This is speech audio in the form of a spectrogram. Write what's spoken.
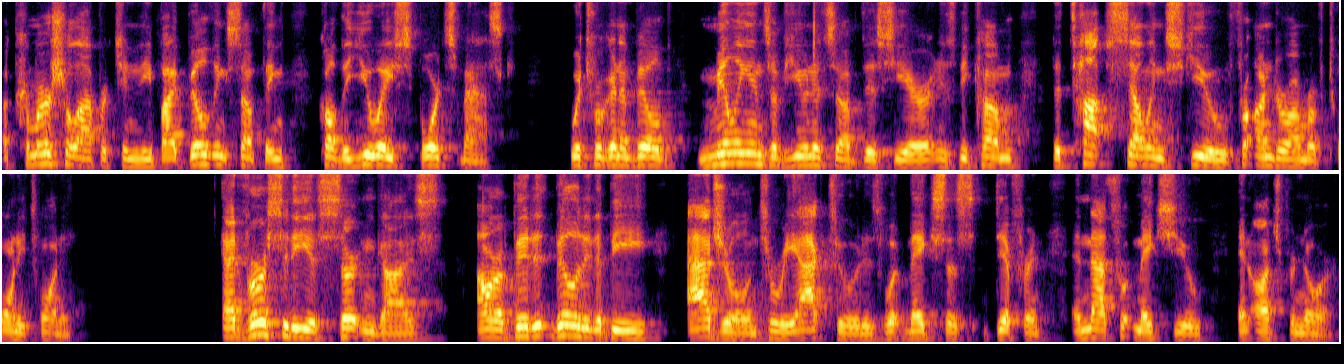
a commercial opportunity by building something called the UA Sports Mask which we're going to build millions of units of this year and has become the top selling SKU for Under Armour of 2020. Adversity is certain, guys. Our ability to be agile and to react to it is what makes us different. And that's what makes you an entrepreneur.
